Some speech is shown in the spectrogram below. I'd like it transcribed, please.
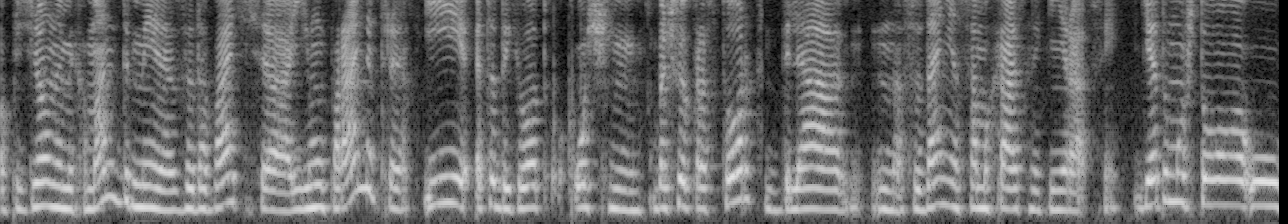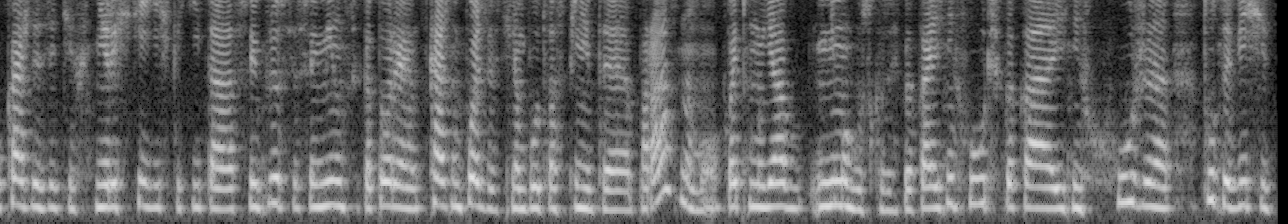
определенными командами задавать а, ему параметры, и это дает очень большой простор для создания самых разных генераций. Я думаю, что у каждой из этих нейросетей есть какие-то свои плюсы, свои минусы, которые каждым пользователем будут восприняты по-разному, поэтому я не могу сказать, какая из них лучше, какая из них хуже. Тут зависит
